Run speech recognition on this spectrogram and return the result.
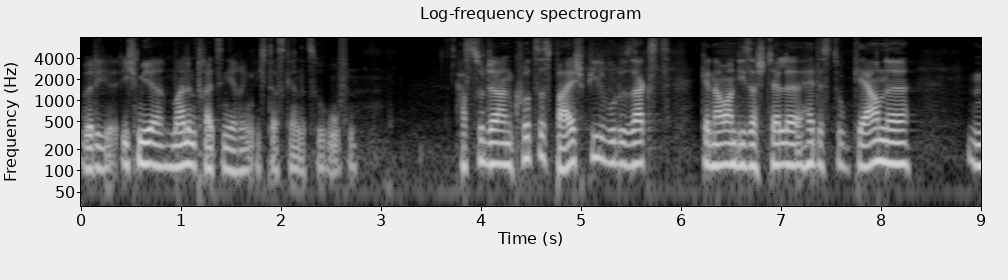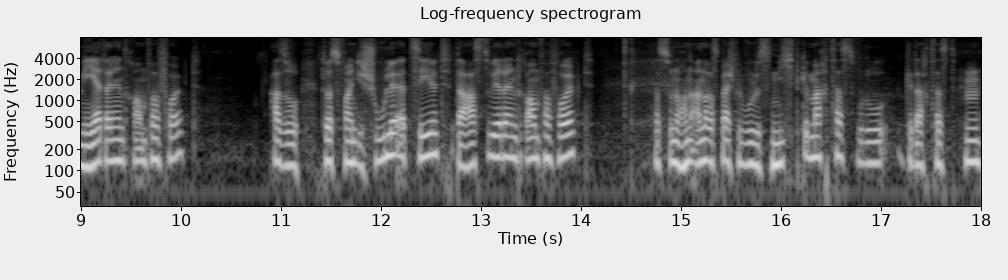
würde ich mir, meinem 13-Jährigen, ich das gerne zurufen. Hast du da ein kurzes Beispiel, wo du sagst, genau an dieser Stelle hättest du gerne mehr deinen Traum verfolgt? Also, du hast vorhin die Schule erzählt, da hast du ja deinen Traum verfolgt. Hast du noch ein anderes Beispiel, wo du es nicht gemacht hast, wo du gedacht hast, hm,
